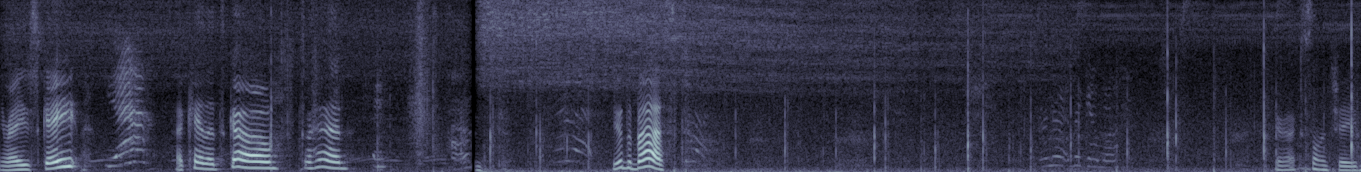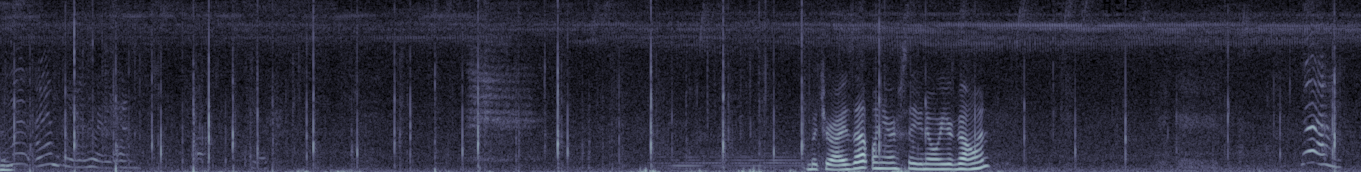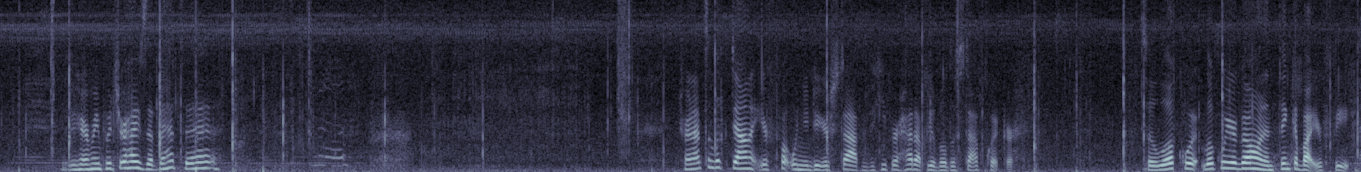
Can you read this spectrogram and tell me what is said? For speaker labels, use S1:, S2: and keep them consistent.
S1: You ready to skate?
S2: Yeah.
S1: Okay, let's go. Go ahead. You're the best.
S2: I'm not the camera.
S1: You're excellent, Jaden.
S2: I'm, I'm being really
S1: Put your eyes up when you're so you know where you're going. Did you hear me? Put your eyes up. That's it. Try not to look down at your foot when you do your stop. If you keep your head up, you'll be able to stop quicker. So look, wh look where you're going and think about your feet.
